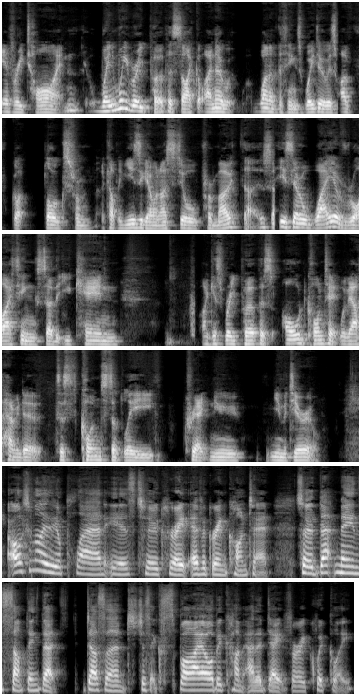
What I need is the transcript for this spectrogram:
every time. When we repurpose, like I know one of the things we do is I've got blogs from a couple of years ago and I still promote those. Is there a way of writing so that you can, I guess, repurpose old content without having to just constantly create new new material? Ultimately, your plan is to create evergreen content. So that means something that doesn't just expire or become out of date very quickly.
